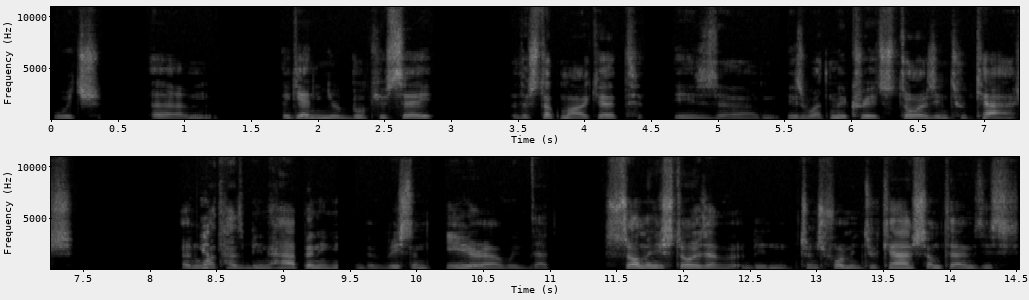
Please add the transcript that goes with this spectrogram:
which um, again in your book you say the stock market is um, is what may create stories into cash, and yep. what has been happening in the recent era with that so many stories have been transformed into cash. Sometimes this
